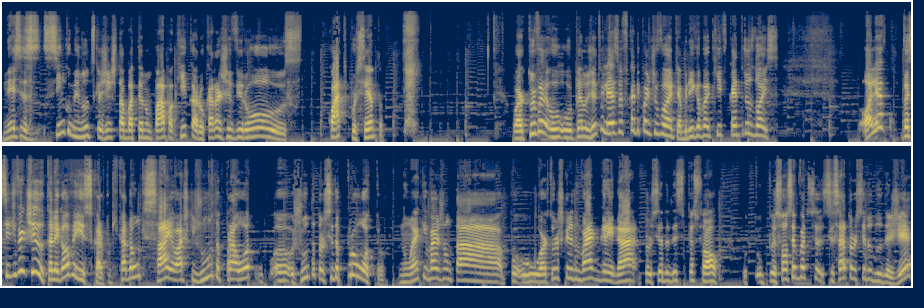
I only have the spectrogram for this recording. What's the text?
Nesses 5 minutos que a gente tá batendo um papo aqui, cara, o cara já virou os 4%. O Arthur, vai, o, o, pelo jeito, ele vai ficar de coadjuvante. A briga vai aqui ficar entre os dois. Olha, vai ser divertido, tá legal ver isso, cara, porque cada um que sai, eu acho que junta para outro, uh, junta a torcida pro outro. Não é que vai juntar o Arthur acho que ele não vai agregar torcida desse pessoal. O, o pessoal sempre vai se sai a torcida do DG,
